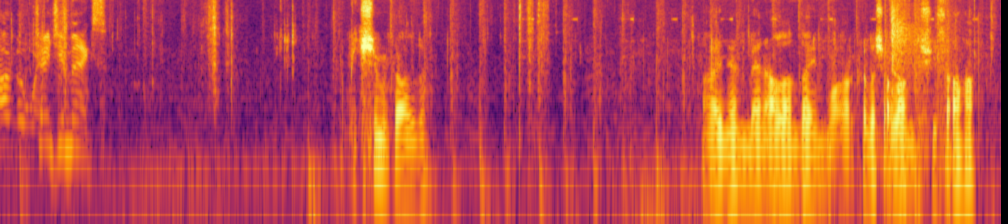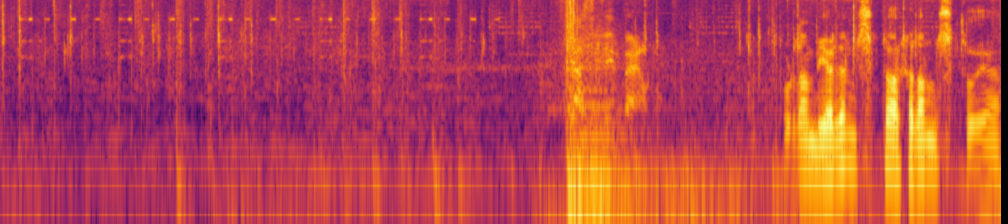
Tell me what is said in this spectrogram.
Home the win. Changing mags. Bir kişi mi kaldı? Aynen ben alandayım. O arkadaş alan dışıysa aha. Buradan bir yerden mi sıktı arkadan mı sıktı o ya?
